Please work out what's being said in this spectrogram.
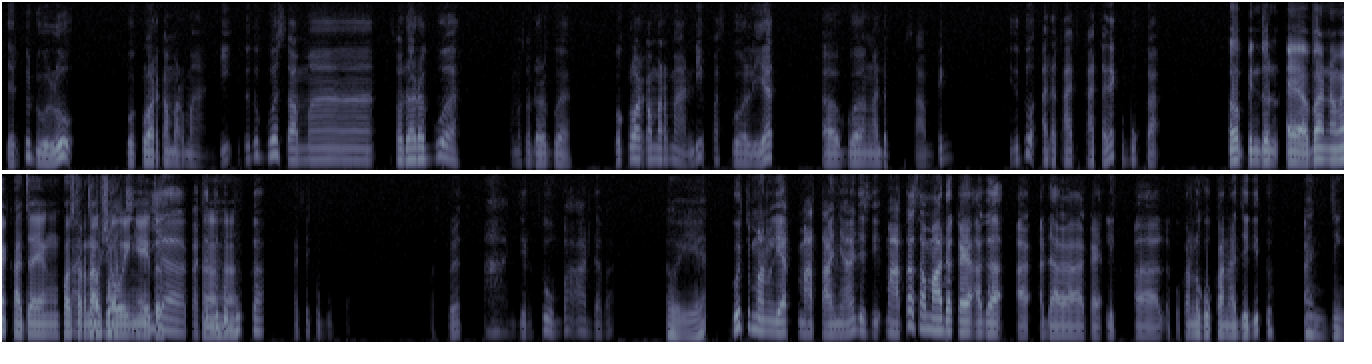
jadi tuh dulu gue keluar kamar mandi itu tuh gue sama saudara gue sama saudara gue gue keluar kamar mandi pas gue lihat eh, gue ngadep samping itu tuh ada ka- kacanya kebuka Oh, pintu eh apa namanya kaca yang poster Kaca now showingnya itu. iya kaca itu Aha. kebuka kaca kebuka pas gue liat anjir sumpah ada pak Oh iya. gue cuman lihat matanya aja sih mata sama ada kayak agak ada kayak eh, lekukan-lekukan aja gitu Anjing.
